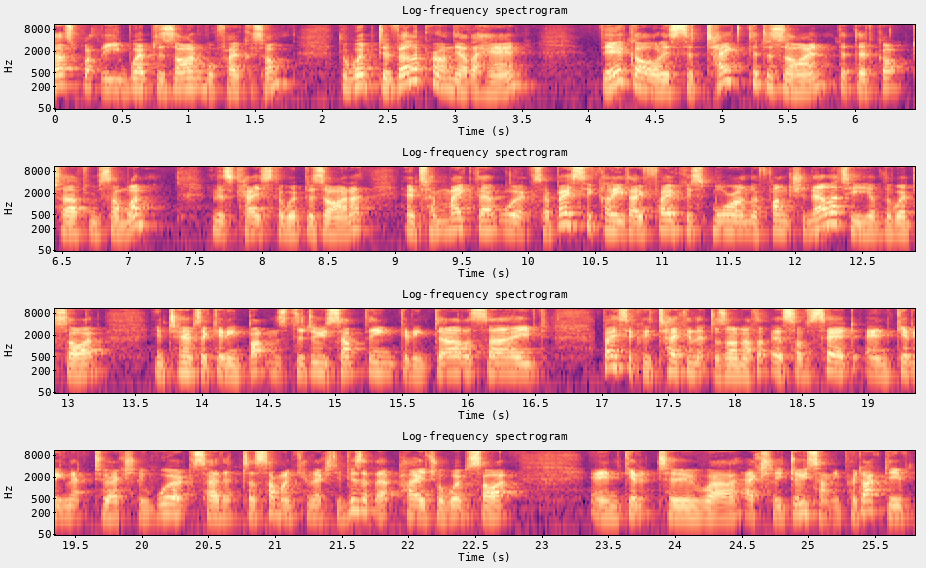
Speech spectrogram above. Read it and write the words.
That's what the web designer will focus on. The web developer, on the other hand, their goal is to take the design that they've got uh, from someone, in this case the web designer, and to make that work. So basically they focus more on the functionality of the website in terms of getting buttons to do something, getting data saved, basically taking that design, as I've said, and getting that to actually work so that someone can actually visit that page or website and get it to uh, actually do something productive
